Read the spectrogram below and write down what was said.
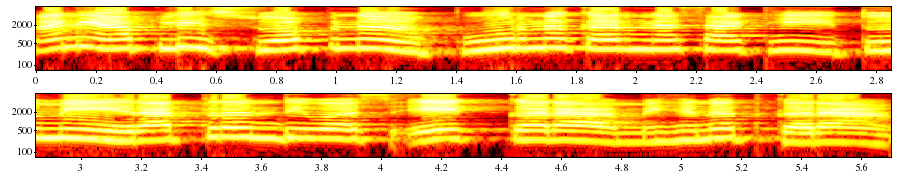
आणि आपली स्वप्न पूर्ण करण्यासाठी तुम्ही रात्रंदिवस एक करा मेहनत करा.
